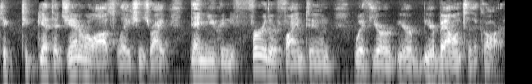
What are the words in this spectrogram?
to to get the general oscillations right, then you can further fine tune with your your your balance of the car.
